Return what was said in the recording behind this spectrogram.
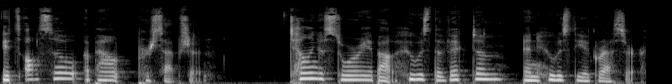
It's also about perception, telling a story about who is the victim and who is the aggressor.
